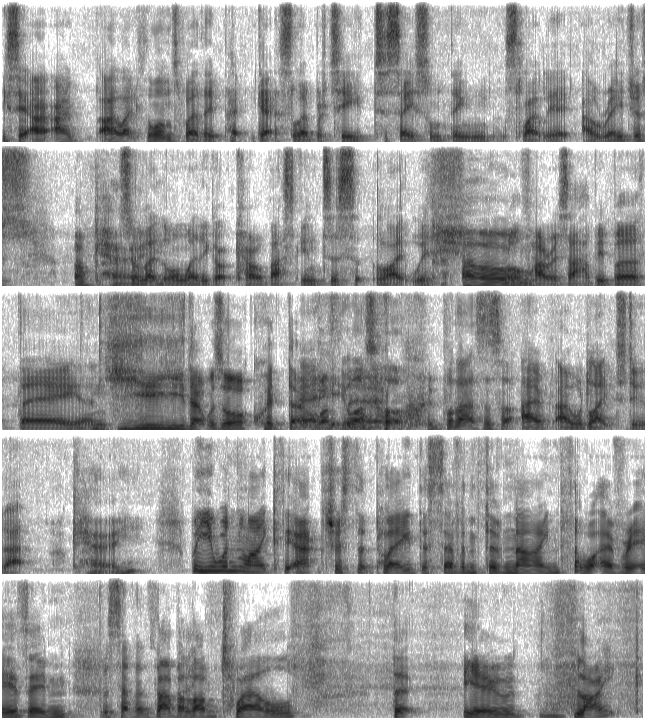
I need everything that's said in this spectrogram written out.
You see, I, I, I like the ones where they get a celebrity to say something slightly outrageous. Okay. So like the one where they got Carole Baskin to like wish Oh. Rolf Harris a happy birthday, and Yee, that was awkward though, wasn't it? it was awkward. But that's the sort I I would like to do that. Okay. But you wouldn't like the actress that played the seventh of ninth or whatever it is in The seventh Babylon 12 that you like?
